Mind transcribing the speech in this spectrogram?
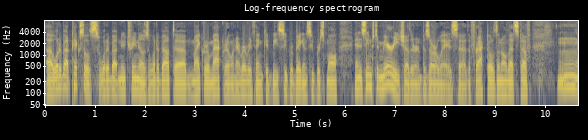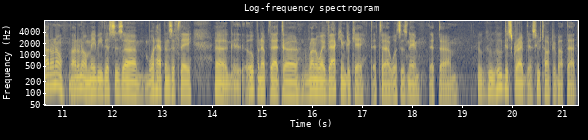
Uh, what about pixels? What about neutrinos? What about uh, micro, macro, and how everything could be super big and super small? And it seems to mirror each other in bizarre ways. Uh, the fractals and all that stuff. Mm, I don't know. I don't know. Maybe this is uh, what happens if they open up that runaway vacuum decay. That what's his name? That um, who, who, who described this? Who talked about that?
